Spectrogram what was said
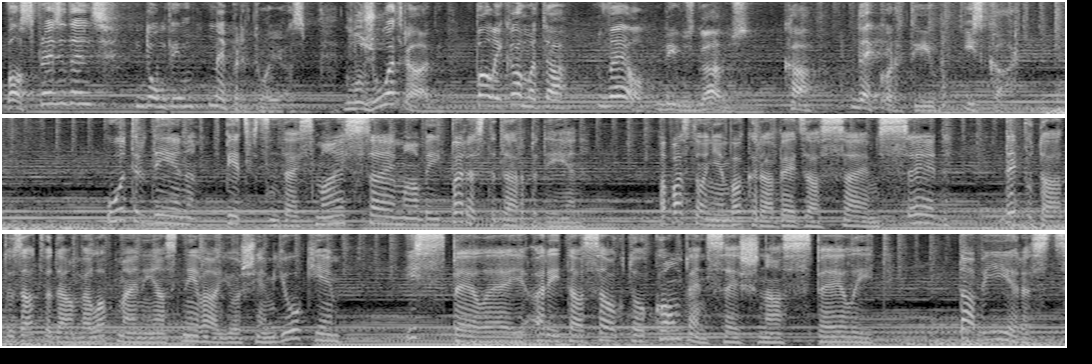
Valsts prezidents dumpim nepretojās. Gluži otrādi, palika amatā vēl divus gadus, kā dekoratīva izkārta. Otradiena, 15. maija saimā, bija parasta darba diena. Ap astoņiem vakarā beidzās saimas sēde, deputāti uz atvedām vēl apmainījās nievējošiem jokiem, izspēlēja arī tā saukto kompensēšanās spēlīti. Tā bija ierasts,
